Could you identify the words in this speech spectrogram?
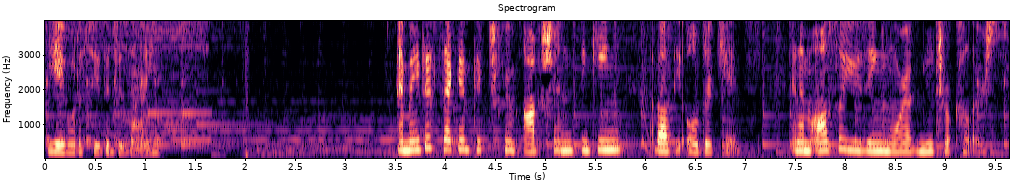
be able to see the design. I made the second picture frame option thinking about the older kids, and I'm also using more of neutral colors.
